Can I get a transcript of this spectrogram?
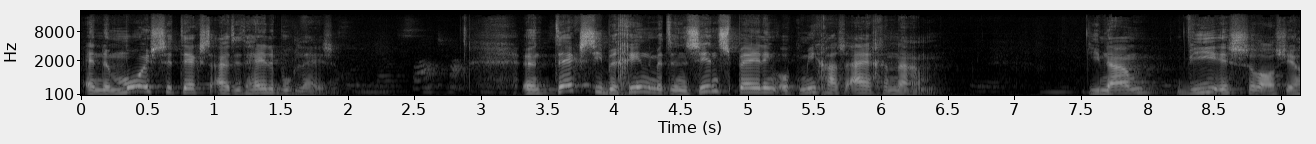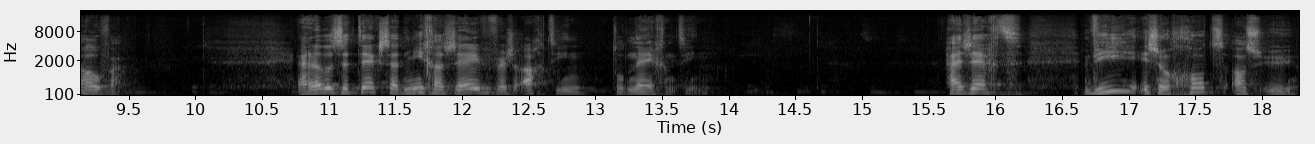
en de mooiste tekst uit dit hele boek lezen. Een tekst die begint met een zinspeling op Micha's eigen naam. Die naam, wie is zoals Jehovah? En dat is de tekst uit Micha 7, vers 18 tot 19. Hij zegt, wie is een God als u,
